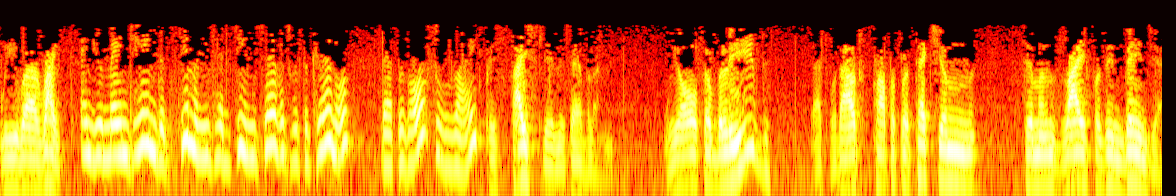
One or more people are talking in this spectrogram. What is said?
We were right. And you maintained that Simmons had seen service with the colonel. That was also right. Precisely, Miss Evelyn. We also believed that without proper protection, Simmons' life was in danger.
